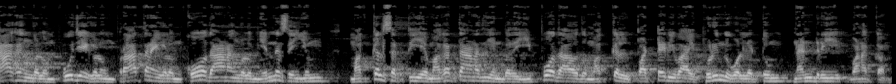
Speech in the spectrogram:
யாகங்களும் பூஜைகளும் பிரார்த்தனைகளும் கோதானங்களும் என்ன செய்யும்? மக்கள் சக்தியே மகத்தானது என்பதை இப்போதாவது மக்கள் பட்டறிவாய் புரிந்து கொள்ளட்டும். நன்றி வணக்கம்.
